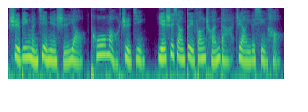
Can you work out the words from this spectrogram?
士兵们见面时要脱帽致敬，也是向对方传达这样一个信号。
